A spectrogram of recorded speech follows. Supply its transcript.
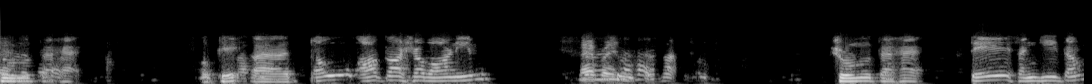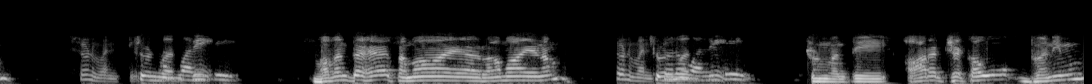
शृणुतः। ओके तौ आकाशवाणीं शृणुतः। ते सङ्गीतं शृण्वन्ति। शृण्वन्ति। भवन्तः समाय रामायणं शृण्वन्ति। शृण्वन्ति। आरक्षकौ ध्वनिं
